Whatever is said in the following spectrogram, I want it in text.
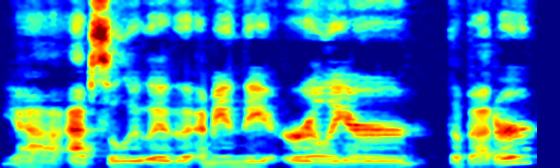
Yeah, absolutely. I mean, the earlier the better.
